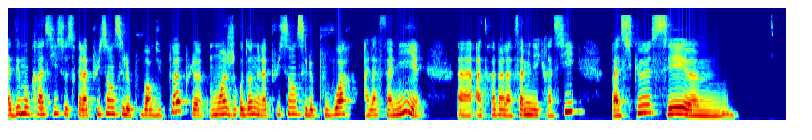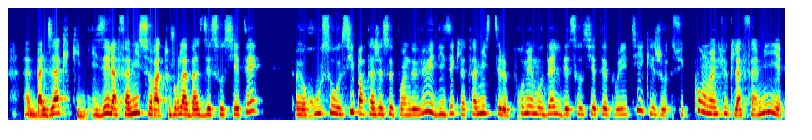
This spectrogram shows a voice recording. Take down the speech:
la démocratie, ce serait la puissance et le pouvoir du peuple. Moi, je redonne la puissance et le pouvoir à la famille, euh, à travers la familicratie, parce que c'est euh, euh, Balzac qui disait la famille sera toujours la base des sociétés. Rousseau aussi partageait ce point de vue. Il disait que la famille, c'était le premier modèle des sociétés politiques. Et je suis convaincue que la famille,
